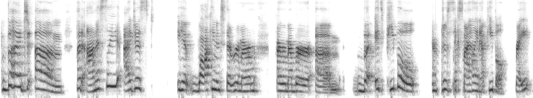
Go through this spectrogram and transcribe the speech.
but um, but honestly, I just you know, walking into that room, I remember I remember um, but it's people just like smiling at people, right?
